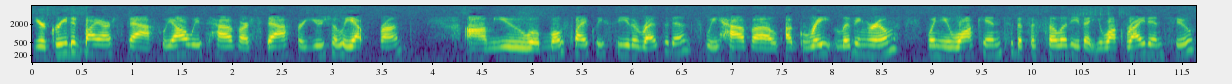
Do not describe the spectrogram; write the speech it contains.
you're greeted by our staff. We always have our staff are usually up front. Um, you will most likely see the residents. We have a, a great living room when you walk into the facility that you walk right into.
